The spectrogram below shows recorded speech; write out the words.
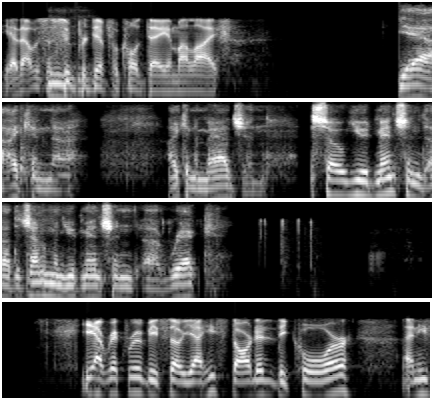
yeah, that was a mm. super difficult day in my life. Yeah, I can. Uh, I can imagine. So you had mentioned uh, the gentleman you'd mentioned, uh, Rick. Yeah, Rick Ruby. So yeah, he started the core, and he's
